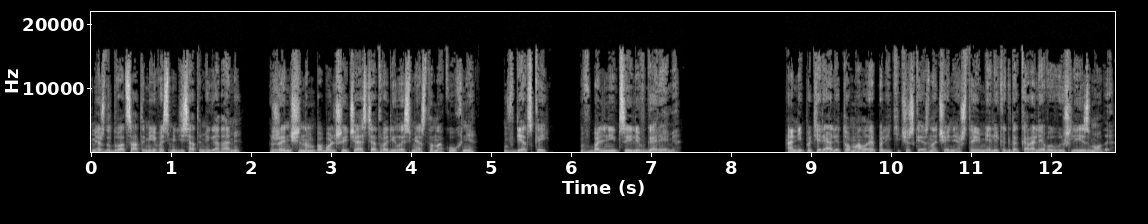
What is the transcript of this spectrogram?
Между 20-ми и 80-ми годами женщинам по большей части отводилось место на кухне, в детской, в больнице или в гареме. Они потеряли то малое политическое значение, что имели, когда королевы вышли из моды.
